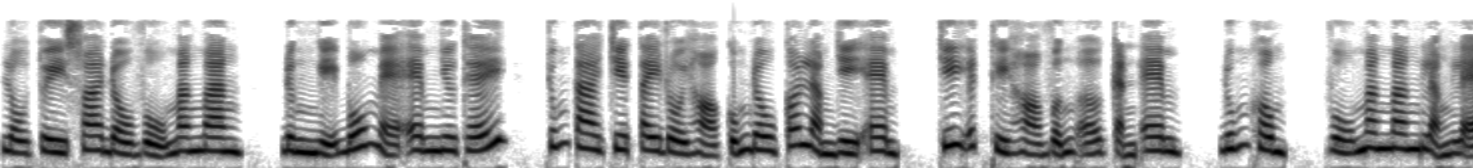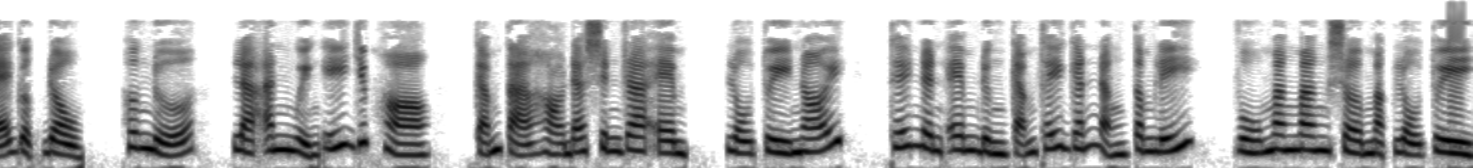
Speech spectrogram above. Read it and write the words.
lộ tùy xoa đầu vụ mang mang, đừng nghĩ bố mẹ em như thế, chúng ta chia tay rồi họ cũng đâu có làm gì em, chí ít thì họ vẫn ở cạnh em, đúng không, vụ mang mang lặng lẽ gật đầu, hơn nữa, là anh nguyện ý giúp họ, cảm tạ họ đã sinh ra em, lộ tùy nói, thế nên em đừng cảm thấy gánh nặng tâm lý, vụ mang mang sờ mặt lộ tùy,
